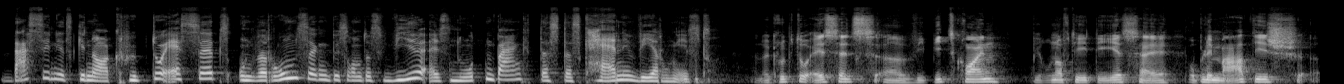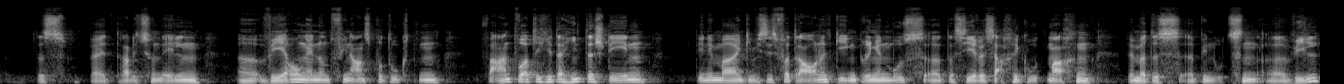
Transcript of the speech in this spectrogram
Was sind jetzt genau Kryptoassets und warum sagen besonders wir als Notenbank, dass das keine Währung ist? Kryptoassets äh, wie Bitcoin beruhen auf die Idee, es sei problematisch, dass bei traditionellen äh, Währungen und Finanzprodukten Verantwortliche dahinter stehen, denen man ein gewisses Vertrauen entgegenbringen muss, äh, dass sie ihre Sache gut machen, wenn man das äh, benutzen äh, will.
